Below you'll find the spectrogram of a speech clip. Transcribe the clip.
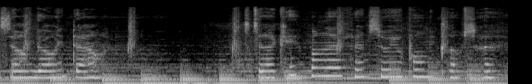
so I'm going down. Still I keep on living, so you pull me closer.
